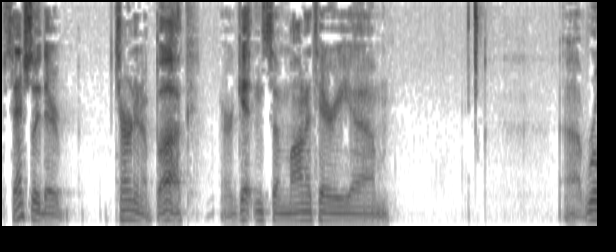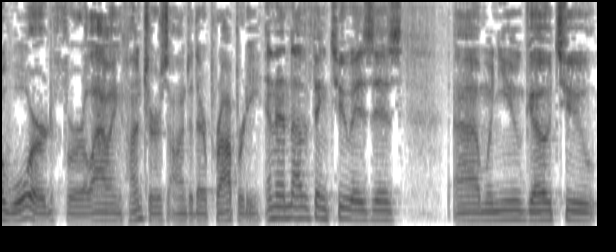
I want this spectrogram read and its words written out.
essentially they're turning a buck or getting some monetary um, uh, reward for allowing hunters onto their property. And then another thing too is is uh, when you go to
